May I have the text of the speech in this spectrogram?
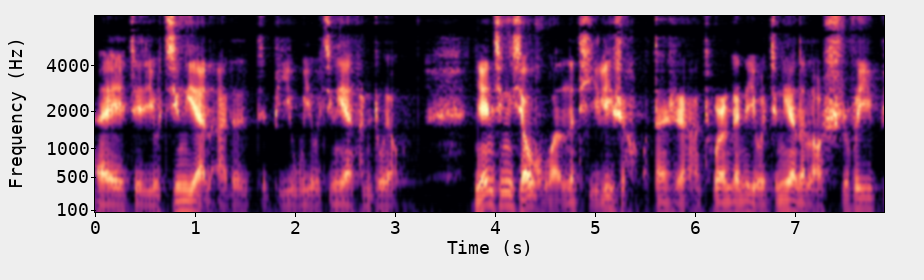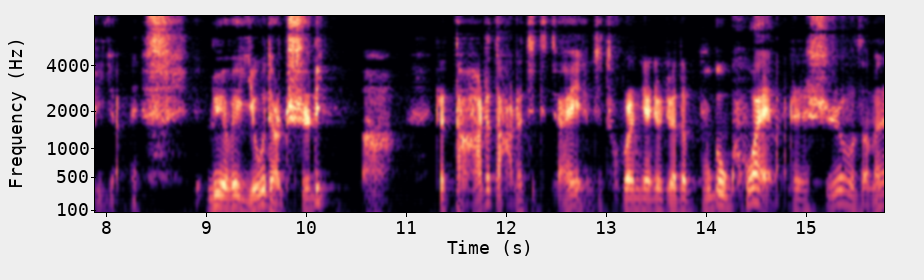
哎，这有经验呢，这这比武有经验很重要。年轻小伙子那体力是好，但是啊，突然跟这有经验的老师傅一比呀，哎，略微有点吃力啊。这打着打着，这哎，这突然间就觉得不够快了。这师傅怎么，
